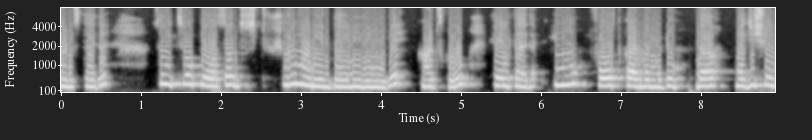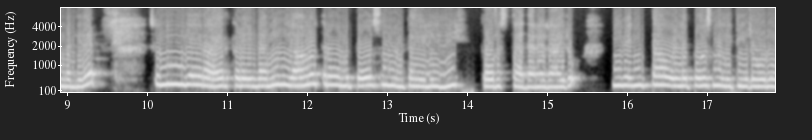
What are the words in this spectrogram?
ಕಾಣಿಸ್ತಾ ಇದೆ. ಸೊ ಇಟ್ಸ್ ಓಕೆ ಹೊಸ ಶುರು ಮಾಡಿ ಅಂತ ಹೇಳಿ ಇಲ್ಲಿ ನಿಮಗೆ ಕಾರ್ಡ್ಸ್ಗಳು ಹೇಳ್ತಾ ಇದೆ. ಇನ್ನು ಫೋರ್ತ್ ಕಾರ್ಡ್ ಬಂದ್ಬಿಟ್ಟು ದ ಮೆಜಿಷಿಯನ್ ಬಂದಿದೆ. ಸೊ ನಿಮ್ಗೆ ರಾಯರ್ ಕಡೆಯಿಂದ ನೀವು ಯಾವ ತರ ಒಂದು ಪರ್ಸನ್ ಅಂತ ಹೇಳಿ ಇಲ್ಲಿ ತೋರಿಸ್ತಾ ಇದ್ದಾರೆ ರಾಯರು. ನೀವೆಂತ ಒಳ್ಳೆ ಪರ್ಸನಾಲಿಟಿ ಇರೋರು?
